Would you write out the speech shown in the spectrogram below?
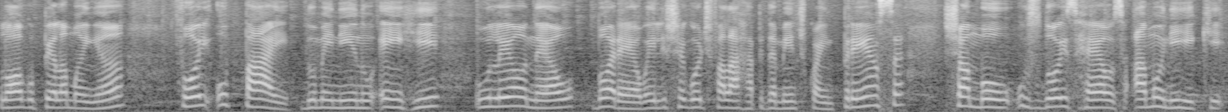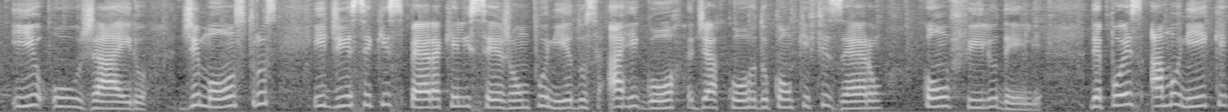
logo pela manhã, foi o pai do menino Henri, o Leonel Borel. Ele chegou de falar rapidamente com a imprensa, chamou os dois réus, a Monique e o Jairo, de monstros e disse que espera que eles sejam punidos a rigor, de acordo com o que fizeram com o filho dele. Depois, a Monique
